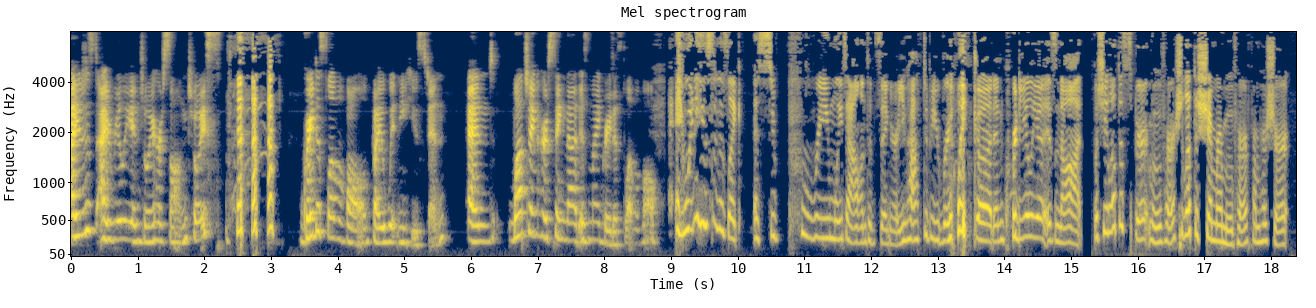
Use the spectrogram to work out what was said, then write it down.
I just, I really enjoy her song choice. Greatest Love of All by Whitney Houston. And watching her sing that is my greatest love of all. And Whitney Houston is like a supremely talented singer. You have to be really good, and Cordelia is not. But she let the spirit move her. She let the shimmer move her from her shirt.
